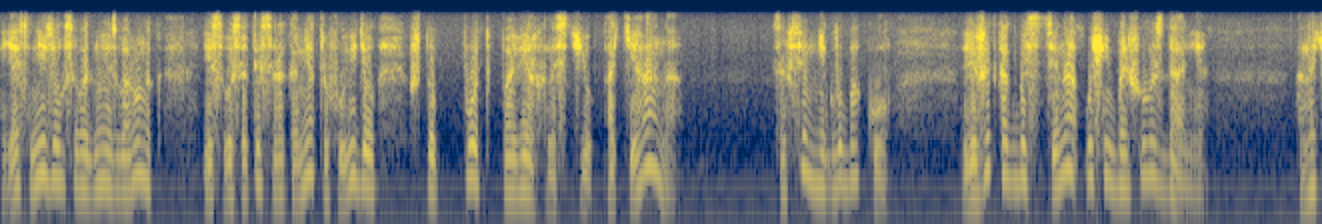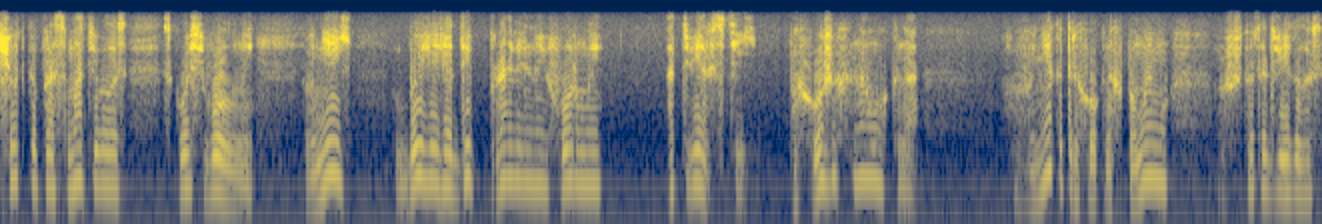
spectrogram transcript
Я снизился в одну из воронок и с высоты 40 метров увидел, что под поверхностью океана, совсем не глубоко, лежит как бы стена очень большого здания. Она четко просматривалась сквозь волны. В ней были ряды правильной формы отверстий, похожих на окна. В некоторых окнах, по-моему, что-то двигалось,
